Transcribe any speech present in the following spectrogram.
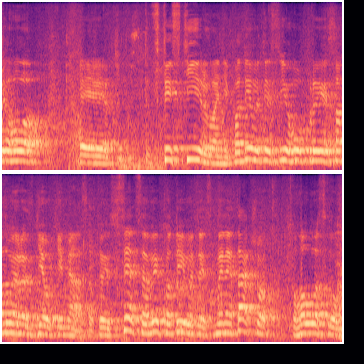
його е, в тестуванні, подивитесь його при самій розділці м'яса. Тобто все це ви подивитесь, ми не так, що голословно,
